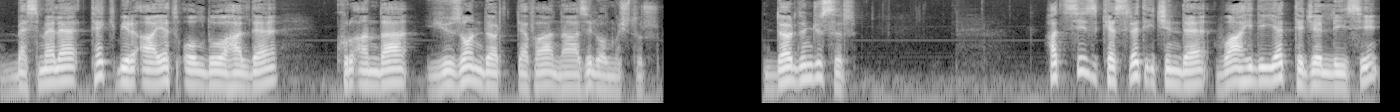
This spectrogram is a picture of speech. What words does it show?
Besmele tek bir ayet olduğu halde Kur'an'da 114 defa nazil olmuştur. Dördüncü sır Hadsiz kesret içinde vahidiyet tecellisi,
